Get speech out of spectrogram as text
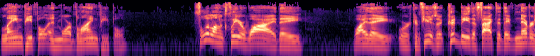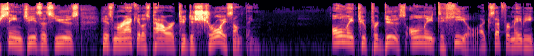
lame people and more blind people. It's a little unclear why they why they were confused. It could be the fact that they've never seen Jesus use his miraculous power to destroy something, only to produce, only to heal, except for maybe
